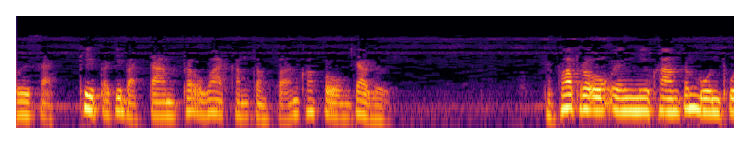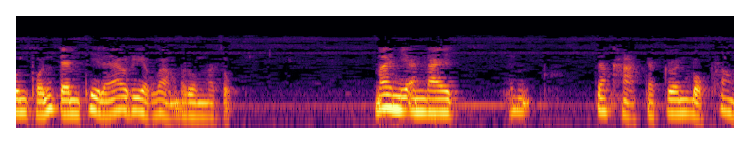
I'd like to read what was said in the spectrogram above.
บริษัทที่ปฏิบัติตามพระโอวาทคำสั่งสอนของพระองค์เจ้าเลยแต่พราะพระองค์เองมีความสมบูรณ์พูนผลเต็มที่แล้วเรียกว่าบรมสุข ไม่มีอันใดจะขาดจะเกินบกพร่อง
